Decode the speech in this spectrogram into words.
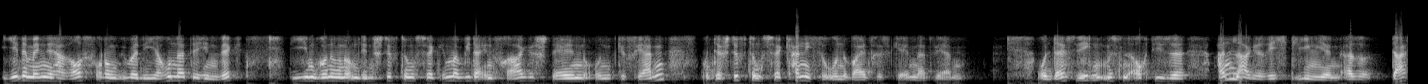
jede Menge Herausforderungen über die Jahrhunderte hinweg, die im Grunde genommen den Stiftungszweck immer wieder in Frage stellen und gefährden. Und der Stiftungszweck kann nicht so ohne weiteres geändert werden. Und deswegen müssen auch diese Anlagerichtlinien, also das,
